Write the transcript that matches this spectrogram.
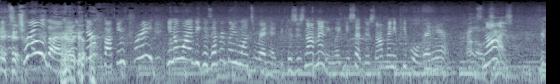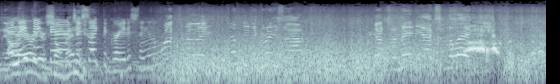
It's true though. They're, they're fucking free. You know why? Because everybody wants a redhead. Because there's not many. Like you said, there's not many people with red hair. It's not. In And they area, think they're many. just like the greatest thing in the world. Approximately 50 degrees out. We got some maniacs in the lake.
